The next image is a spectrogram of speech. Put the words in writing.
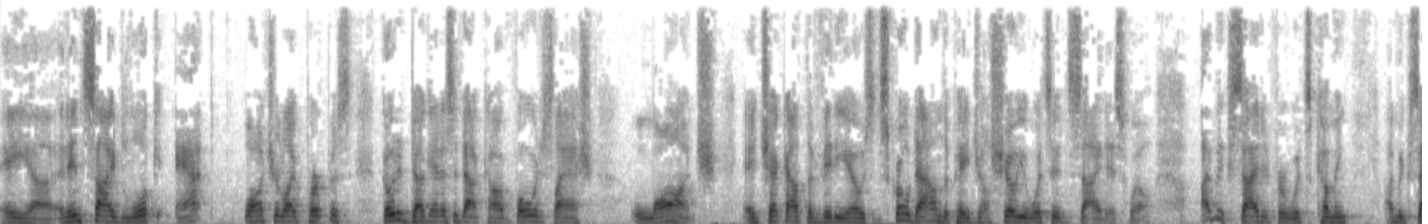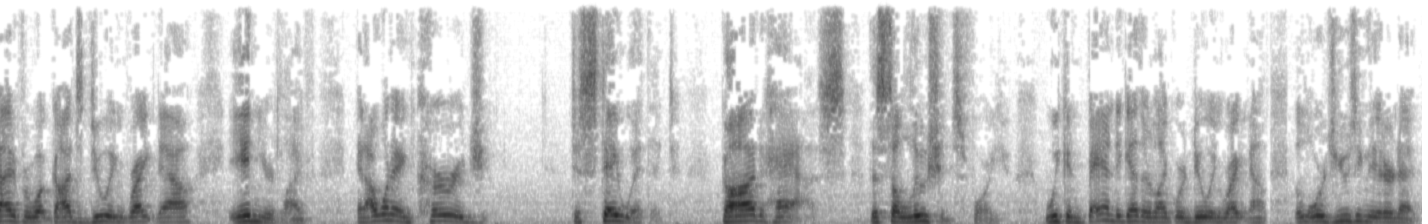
a uh, an inside look at Launch Your Life Purpose. Go to dougaddison.com forward slash launch and check out the videos and scroll down the page. I'll show you what's inside as well. I'm excited for what's coming. I'm excited for what God's doing right now in your life. And I want to encourage you to stay with it. God has the solutions for you. We can band together like we're doing right now. The Lord's using the internet.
